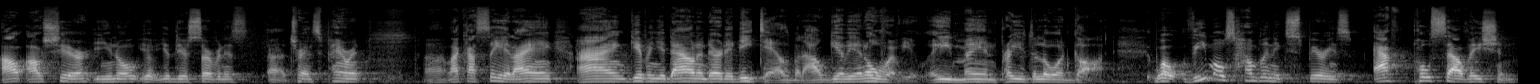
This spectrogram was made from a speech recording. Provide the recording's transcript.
I'll, I'll share, you know, your, your dear servant is uh, transparent. Uh, like I said, I ain't, I ain't giving you down and dirty details, but I'll give you an overview. Amen. Praise the Lord God. Well, the most humbling experience post salvation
